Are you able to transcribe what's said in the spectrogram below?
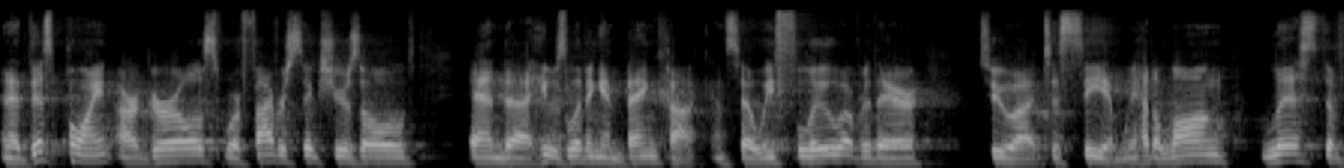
And at this point, our girls were five or six years old, and uh, he was living in Bangkok. And so we flew over there to, uh, to see him. We had a long list of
